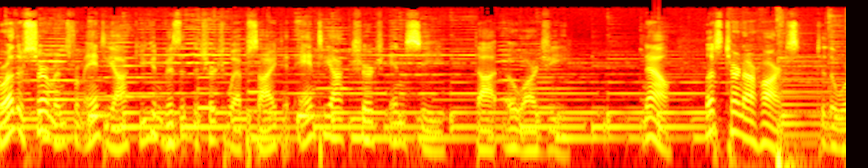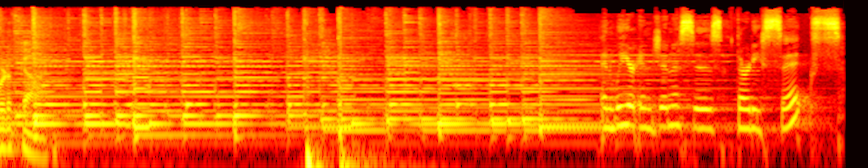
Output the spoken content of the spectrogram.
For other sermons from Antioch, you can visit the church website at antiochchurchnc.org. Now, let's turn our hearts to the Word of God. And we are in Genesis 36.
